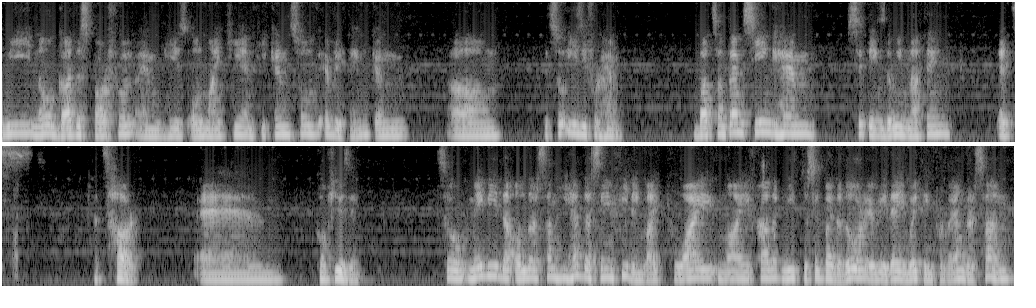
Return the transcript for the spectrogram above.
we know God is powerful and He is almighty and He can solve everything, and um, it's so easy for Him. But sometimes seeing Him sitting doing nothing it's it's hard and confusing. So maybe the older son he had the same feeling like why my father needs to sit by the door every day waiting for the younger son?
